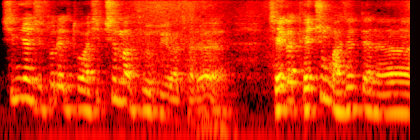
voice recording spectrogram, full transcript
10년식 소렌토와 17만 킬로 주행한 차를 제가 대충 봤을 때는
